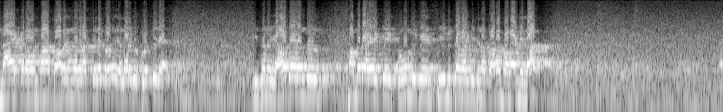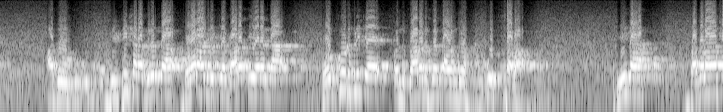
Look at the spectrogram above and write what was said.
ನಾಯಕರಾದಂತಹ ಬಾಲಗಂಗಾಧರ ತಿಲಕ್ ಅವರು ಎಲ್ಲರಿಗೂ ಗೊತ್ತಿದೆ. ಇದನ್ನು ಯಾವುದೇ ಒಂದು ಸಮುದಾಯಕ್ಕೆ, ಕೋಮಿಗೆ ಸೀಮಿತವಾಗಿ ಇದನ್ನು ಪ್ರಾರಂಭ ಮಾಡಲಿಲ್ಲ. ಅದು ಬ್ರಿಟಿಷರ ವಿರುದ್ಧ ಹೋರಾಡಲಿಕ್ಕೆ, ಭಾರತೀಯರನ್ನ ಒಗ್ಗೂಡಿಸಲಿಕ್ಕೆ ಒಂದು ಪ್ರಾರಂಭಿಸಿದಂತಹ ಒಂದು ಉತ್ಸವ. ಈಗ ಬದಲಾದಂಥ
